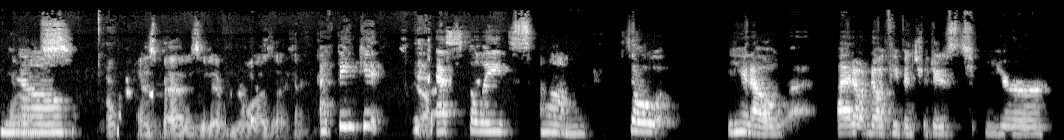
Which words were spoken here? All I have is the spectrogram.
no. Okay. As bad as it ever was, I think. I think it, it yeah. escalates. Um, so, you know, I don't know if you've introduced your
